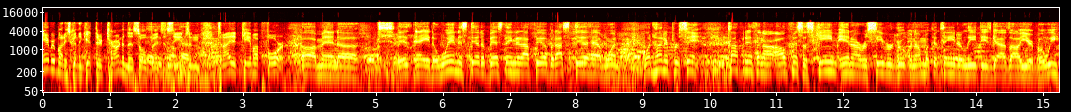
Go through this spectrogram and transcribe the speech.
everybody's going to get their turn in this offense, it seems. And tonight it came up four. Oh man, uh, it's, hey, the win is still the best thing that I feel, but I still have one 100% confidence in our offensive scheme and our receiver group, and I'm gonna continue to lead these guys all year. But we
